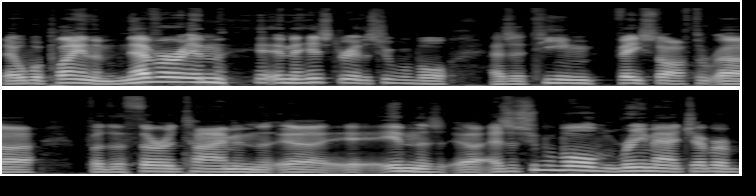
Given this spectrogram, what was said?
that we're playing them. Never in in the history of the Super Bowl has a team faced off uh, for the third time in the uh, in the uh, as a Super Bowl rematch ever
